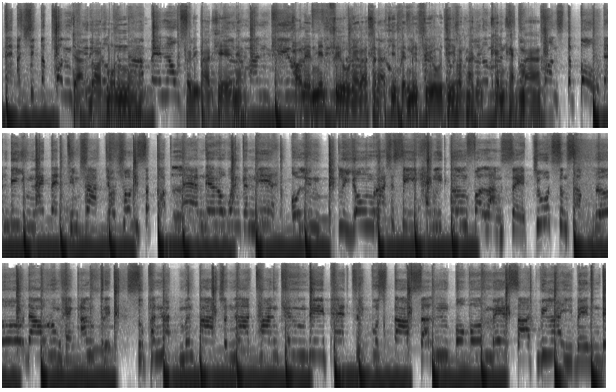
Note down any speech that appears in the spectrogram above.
เต็ดอาชิตพลจากดอร์ทมุนด์นะครับเฟรดิพาร์เคเนี่ยเขาเล่นมิดฟิลด์ในลักษณะที่เป็นมิดฟิลด์ที่ค่อนข้างจะเข้มแข็งมากคอนสเตเบิลดันดียูไนเต็ดทีมชาติเยาวชนส กันเนียโอลิมปิกลียงราชสีห์แห่งลีเติงฝรั่งเศสจูดซึมซับโลดาวรุ่งแห่งอังกฤษ สุพนัทเหมือนตาชนาธานเคมดีแพทริกกุสตาฟสันโปโบเมสาดวิไลเบนเด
